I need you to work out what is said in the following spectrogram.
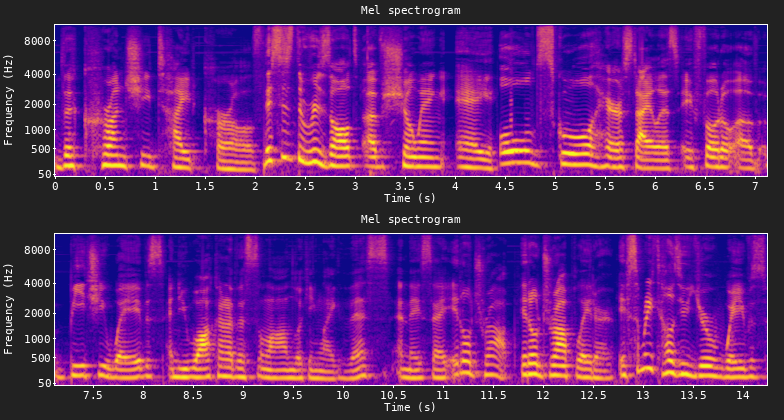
the crunchy tight curls. This is the result of showing a old school hairstylist a photo of beachy waves and you walk out of the salon looking like this and they say, it'll drop, it'll drop later. If somebody tells you your waves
